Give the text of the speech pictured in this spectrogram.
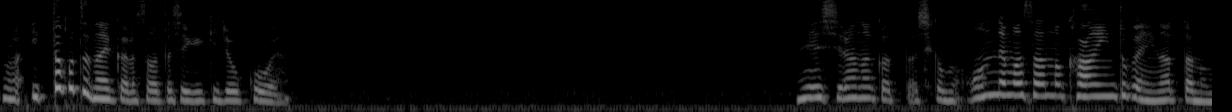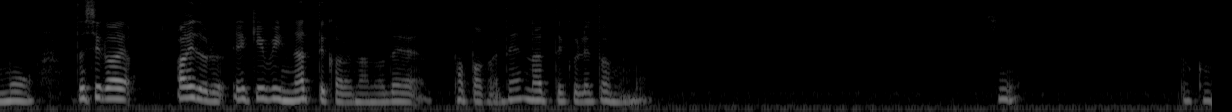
ほら行ったことないからさ私劇場公演。え、知らなかった。しかもオンデマさんの会員とかになったのも私がアイドル AKB になってからなのでパパがねなってくれたのも。そう。だから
